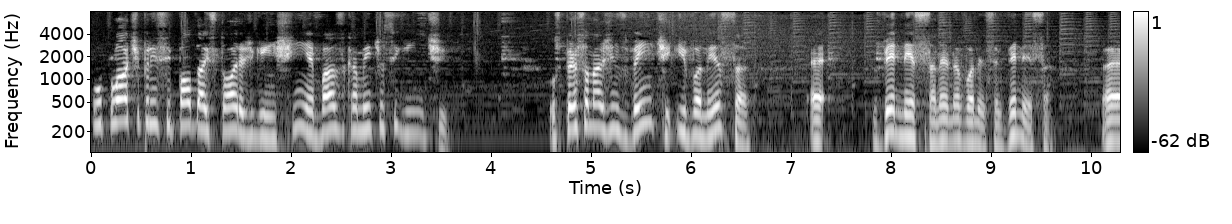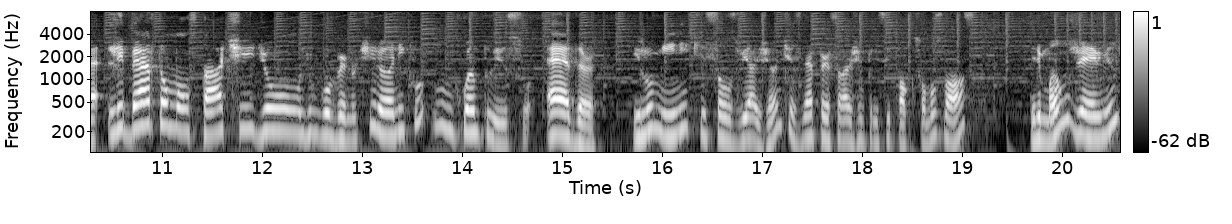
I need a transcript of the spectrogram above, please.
O plot principal da história de Genshin é basicamente o seguinte: os personagens Vente e Vanessa, é, Vanessa, né? Não é Vanessa, é Vanessa. É, libertam Mondstadt de um, de um governo tirânico, enquanto isso, Ether e Lumine, que são os viajantes, né, personagem principal que somos nós, irmãos gêmeos,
